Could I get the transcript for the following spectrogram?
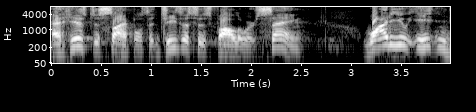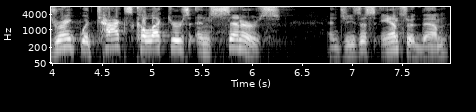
at his disciples, at Jesus' followers, saying, Why do you eat and drink with tax collectors and sinners? And Jesus answered them,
